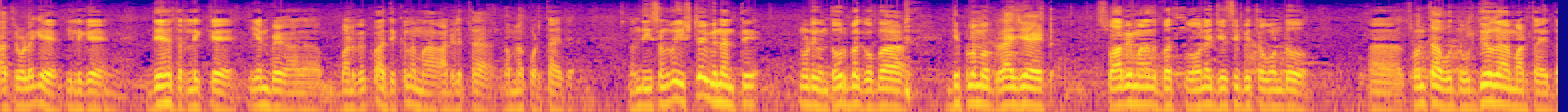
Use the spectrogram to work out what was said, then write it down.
ರಾತ್ರಿ ಒಳಗೆ ಇಲ್ಲಿಗೆ ದೇಹ ತರಲಿಕ್ಕೆ ಏನ್ ಮಾಡಬೇಕು ಅದಕ್ಕೆ ನಮ್ಮ ಆಡಳಿತ ಗಮನ ಕೊಡ್ತಾ ಇದೆ. ನಂದು ಈ ಸಂದರ್ಭ ಇಷ್ಟೇ ವಿನಂತಿ. ನೋಡಿ, ಒಂದು ದೌರ್ಭಾಗ್ಯ, ಒಬ್ಬ ಡಿಪ್ಲೊಮಾ ಗ್ರಾಜುಯೇಟ್, ಸ್ವಾಭಿಮಾನದ ಬದುಕು ಅವನೇ ಬಿ ತಗೊಂಡು ಸ್ವಂತ ಒಂದು ಉದ್ಯೋಗ ಮಾಡ್ತಾ ಇದ್ದ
